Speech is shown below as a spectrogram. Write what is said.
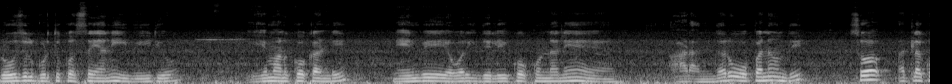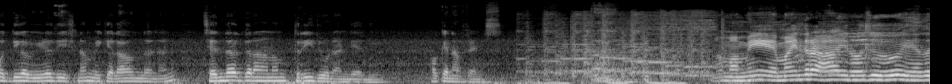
రోజులు గుర్తుకొస్తాయని ఈ వీడియో? ఏమనుకోకండి. నేను బి ఎవరికి తెలియకోకుండానే ఆడందరూ ఓపెన్ ఉంది. సో అట్లా కొద్దిగా వీడియో తీసినాం మీకు ఎలా ఉందని చంద్రగ్రహణం త్రీ చూడండి అది. ఓకేనా ఫ్రెండ్స్? మమ్మీ ఏమైందిరా? ఈరోజు ఏదో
